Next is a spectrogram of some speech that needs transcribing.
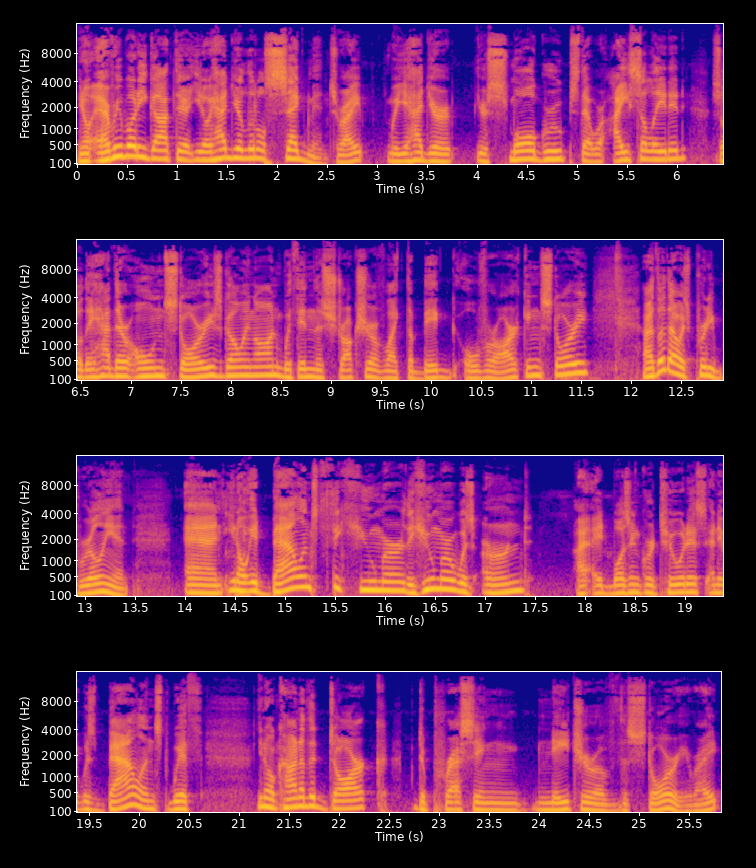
you know, everybody got their, you know, had your little segments, right? Where you had your your small groups that were isolated so they had their own stories going on within the structure of like the big overarching story. And I thought that was pretty brilliant. And, you know, it balanced the humor. The humor was earned, I, it wasn't gratuitous, and it was balanced with, you know, kind of the dark, depressing nature of the story, right?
